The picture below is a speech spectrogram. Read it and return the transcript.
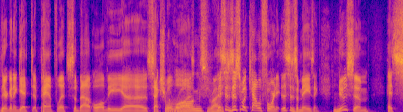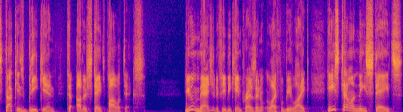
They're going to get uh, pamphlets about all the uh, sexual The laws. wrongs, right. This is this is what California. This is amazing. Newsom has stuck his beak in to other states' politics. You imagine if he became president, what life would be like. He's telling these states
